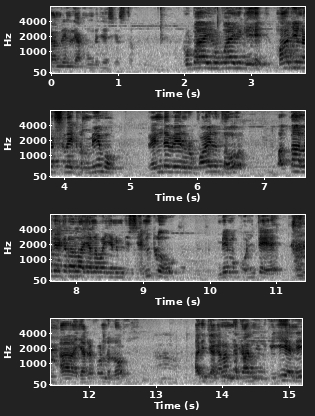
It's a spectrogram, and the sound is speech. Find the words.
ఆన్లైన్ లేకుండా చేసేస్తాం. రూపాయి రూపాయికి మాజీ నక్సలైట్లు మేము రెండు వేల రూపాయలతో పద్నాలుగు ఎకరాల ఎనభై ఎనిమిది సెంట్లు మేము కొంటే ఆ ఎర్రకొండలో అది జగనన్న కాలనీకి ఇయ్యి అని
